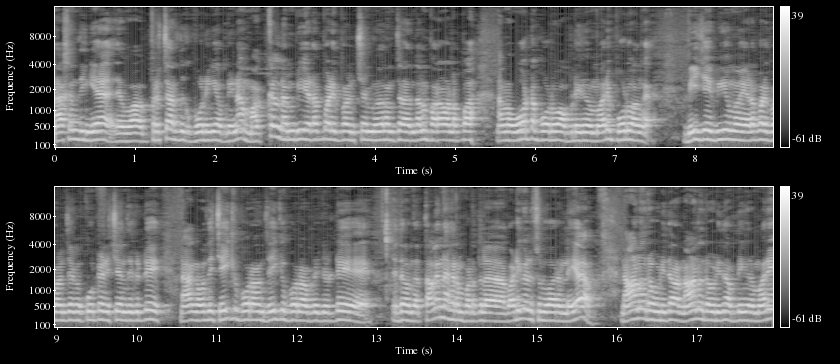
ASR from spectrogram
நகர்ந்தீங்க பிரச்சாரத்துக்கு போனீங்க அப்படின்னா மக்கள் நம்பி எடப்பாடி பழனிசாமி முதலமைச்சராக இருந்தாலும் பரவாயில்லப்பா நம்ம ஓட்டை போடுவோம் அப்படிங்கிற மாதிரி போடுவாங்க. பிஜேபியும் எடப்பாடி பழனிசாமி கூட்டணி சேர்ந்துக்கிட்டு நாங்கள் வந்து ஜெயிக்க போகிறோம் ஜெயிக்க போகிறோம் அப்படின்னு சொல்லிட்டு ஏதோ அந்த தலைநகரம் படத்தில் வடிவேல் சொல்லுவார் இல்லையா? நானும் ரவுடி தான் நானும் ரவுடி தான் அப்படிங்கிற மாதிரி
